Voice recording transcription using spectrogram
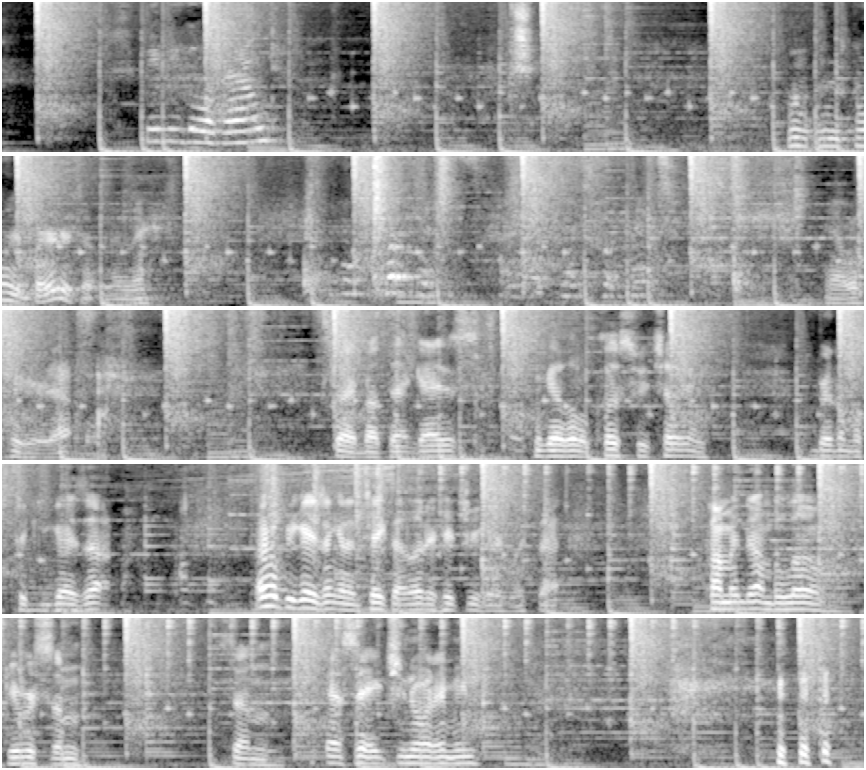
Maybe go around. Well, there's probably a bird or something in there. Yeah, we'll figure it out. Sorry about that, guys. We got a little close to each other and Britt almost took you guys out. I hope you guys aren't gonna take that, let her hit you guys like that. Comment down below. Give her some some SH, you know what I mean?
